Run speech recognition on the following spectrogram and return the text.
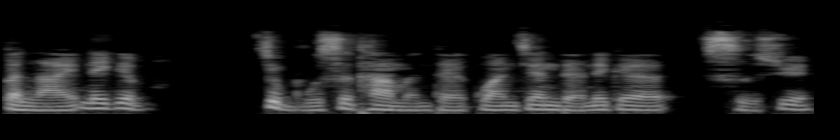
本来那个就不是他们的关键的那个死穴。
